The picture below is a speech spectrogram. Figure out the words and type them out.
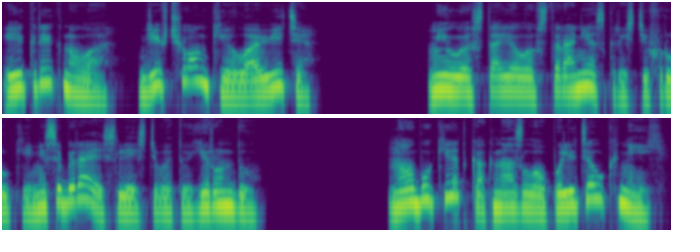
и крикнула «Девчонки, ловите!». Мила стояла в стороне, скрестив руки, не собираясь лезть в эту ерунду. Но букет, как назло, полетел к ней.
